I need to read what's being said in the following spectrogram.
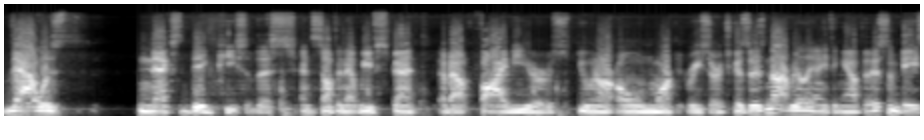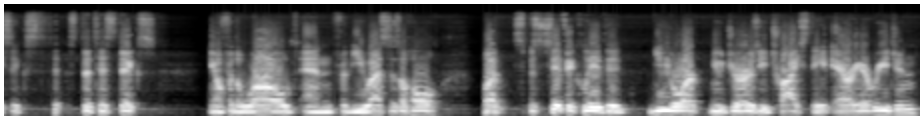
that was next big piece of this and something that we've spent about five years doing our own market research because there's not really anything out there. There's some basic st- statistics, you know, for the world and for the U.S. as a whole, but specifically the New York, New Jersey, tri-state area region,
